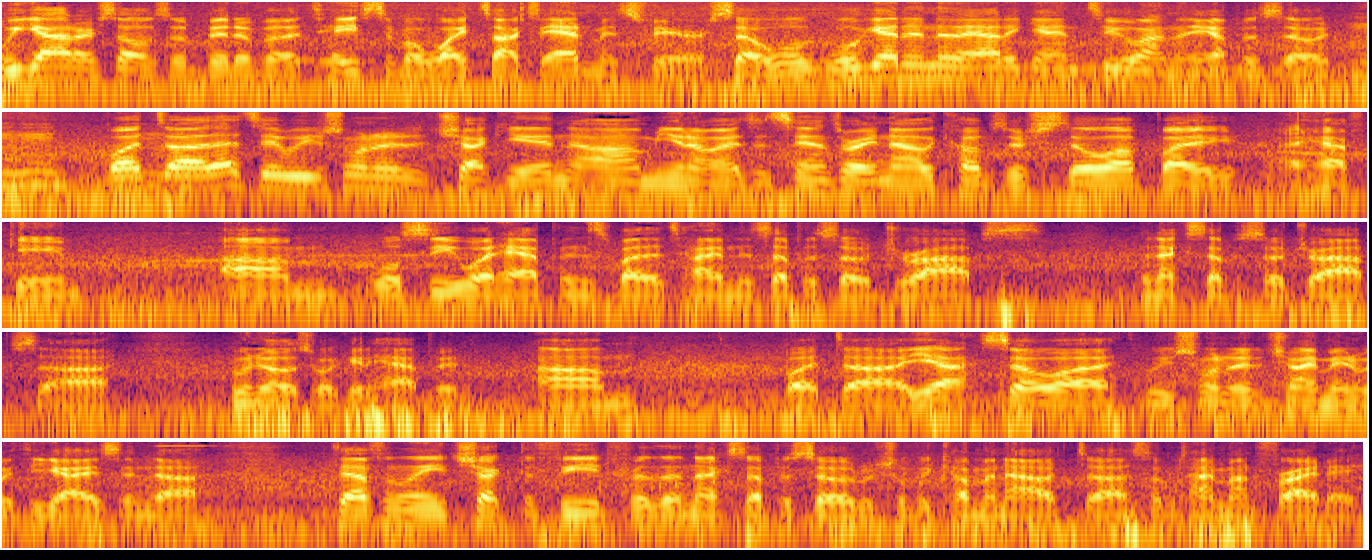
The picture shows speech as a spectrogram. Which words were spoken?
we got ourselves a bit of a taste of a White Sox atmosphere. So we'll, we'll get into that again too on the episode. But uh, that's it. We just wanted to check in. Um, you know, as it stands right now, the Cubs are still up by a half game. Um, we'll see what happens by the time this episode drops. The next episode drops. Uh, who knows what could happen? Um, but uh, yeah, so uh, we just wanted to chime in with you guys and uh, definitely check the feed for the next episode, which will be coming out uh, sometime on Friday.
